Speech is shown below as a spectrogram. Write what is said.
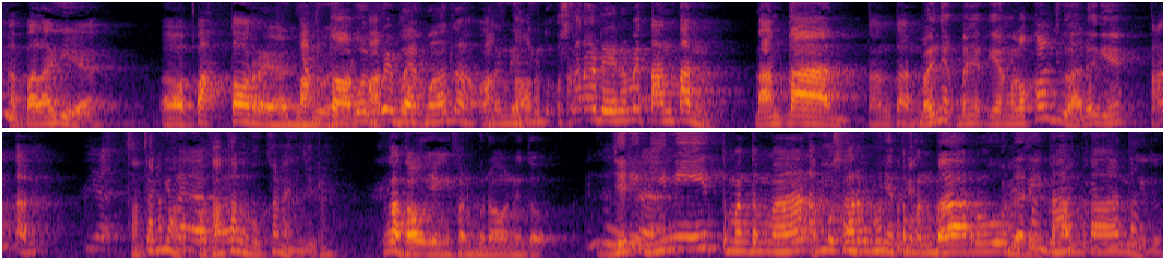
apa lagi ya? Eh, faktor ya dulu. Faktor, gue faktor. banyak banget lah online Faktor. dating tuh. Sekarang ada yang namanya Tantan. Tantan. Tantan. Banyak banyak yang lokal juga ada ya. Tantan. ya, Tantan kita emang lokal. nggak Tantan bukan anjir. Nggak tahu yang Ivan Gunawan itu. Jadi gini teman-teman, aku sekarang punya teman baru Emang dari Tantan gitu.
